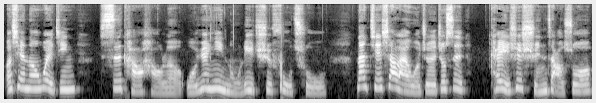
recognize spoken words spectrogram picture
而且呢，我已经思考好了，我愿意努力去付出。那接下来，我觉得就是。可以去寻找说，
